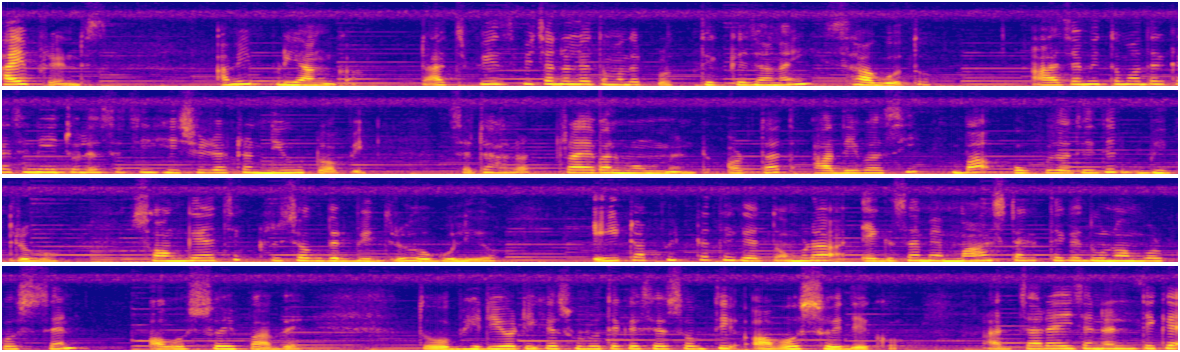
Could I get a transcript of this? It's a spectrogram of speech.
হাই ফ্রেন্ডস আমি প্রিয়াঙ্কা। টাচ পিএসবি চ্যানেলে তোমাদের প্রত্যেককে জানাই স্বাগত। আজ আমি তোমাদের কাছে নিয়ে চলে এসেছি হিস্ট্রির একটা নিউ টপিক সেটা হলো ট্রাইবাল মুভমেন্ট অর্থাৎ আদিবাসী বা উপজাতিদের বিদ্রোহ। সঙ্গে আছে কৃষকদের বিদ্রোহগুলিও। এই টপিকটা থেকে তোমরা এক্সামে মাস্ট এক থেকে দু নম্বর কোশ্চেন অবশ্যই পাবে। তো ভিডিওটিকে শুরু থেকে শেষ অবধি অবশ্যই দেখো। আর যারা এই চ্যানেলটিকে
